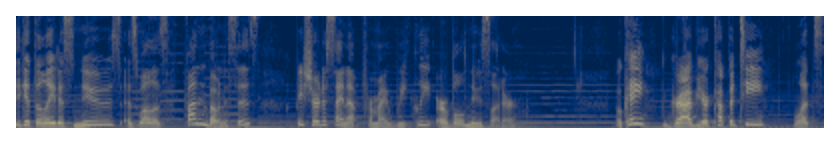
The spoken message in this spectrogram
To get the latest news as well as fun bonuses, be sure to sign up for my weekly herbal newsletter. Okay, grab your cup of tea. Let's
